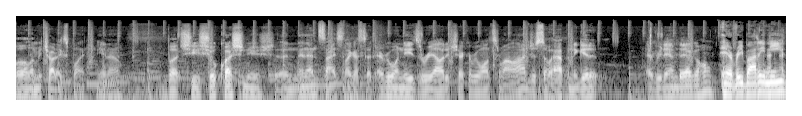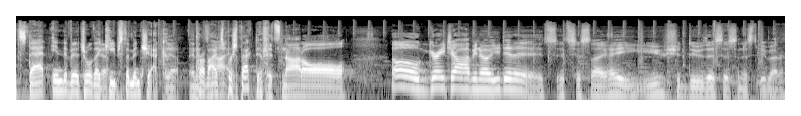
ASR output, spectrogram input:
well, let me try to explain, you know. But she she'll question you, and, and that's nice. Like I said, everyone needs a reality check every once in a while. I just so happen to get it every damn day I go home. Everybody needs that individual that Yep. keeps them in check. Yeah, and it's Provides not- perspective. It's not all, oh, great job, you know, you did it. It's it's just like, hey, you should do this, this, and this to be better.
